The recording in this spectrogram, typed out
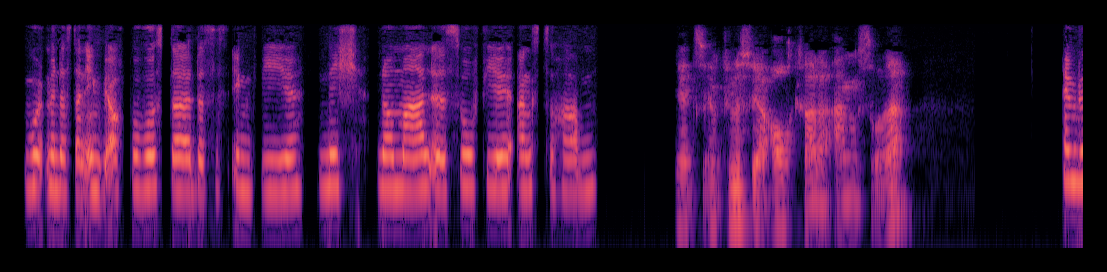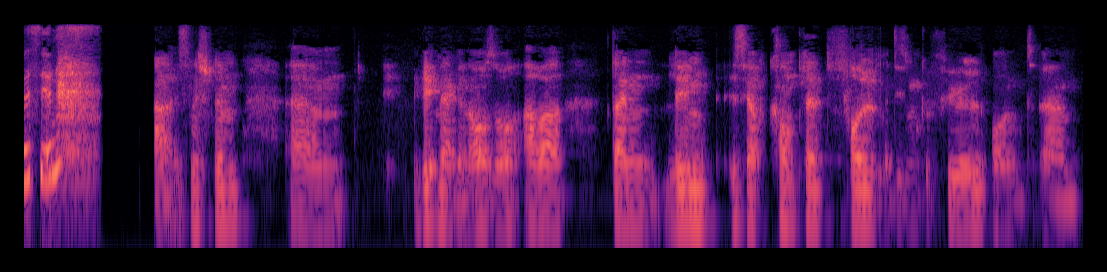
wurde mir das dann irgendwie auch bewusster, dass es irgendwie nicht normal ist, so viel Angst zu haben. Jetzt empfindest du ja auch gerade Angst, oder? Ein bisschen. Ja, ist nicht schlimm. Ähm, geht mir ja genauso, aber dein Leben ist ja komplett voll mit diesem Gefühl und ähm,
